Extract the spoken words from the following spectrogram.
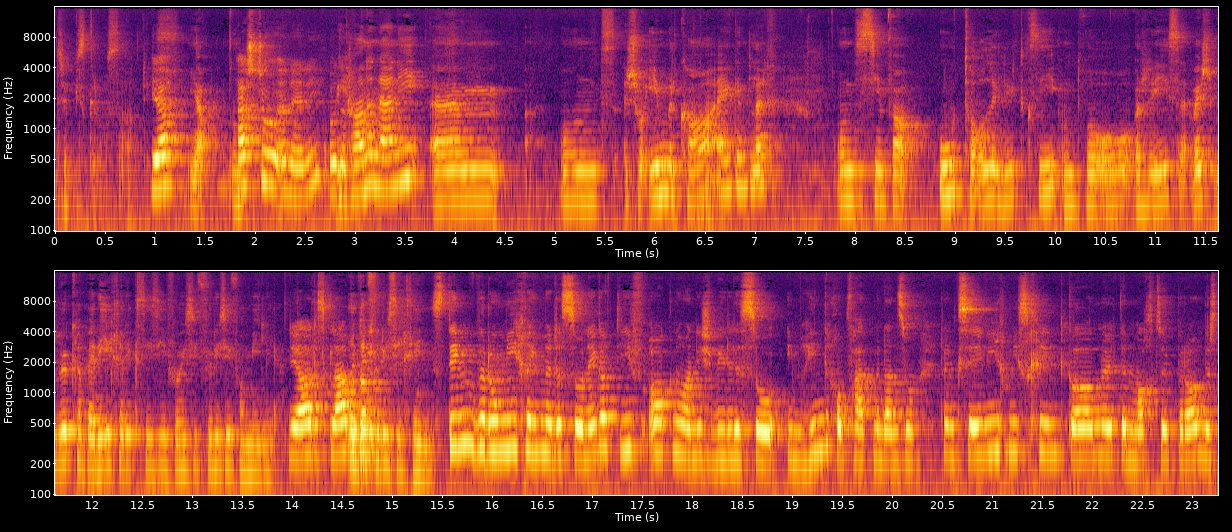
das ist etwas Grossartiges. Ja? ja. hast du eine Nanny? Oder? Ich habe eine Nanny ähm, und schon immer gehabt eigentlich und es sind auch tolle Leute gewesen und die auch riesen, weißt, wirklich eine Bereicherung waren für unsere, für unsere Familie. Ja, das glaube ich. Und auch für unsere Kinder. Das Ding, warum ich immer das so negativ angenommen habe, ist, weil es so im Hinterkopf hat man dann so, dann sehe ich mein Kind gar nicht, dann macht es jemand anders.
